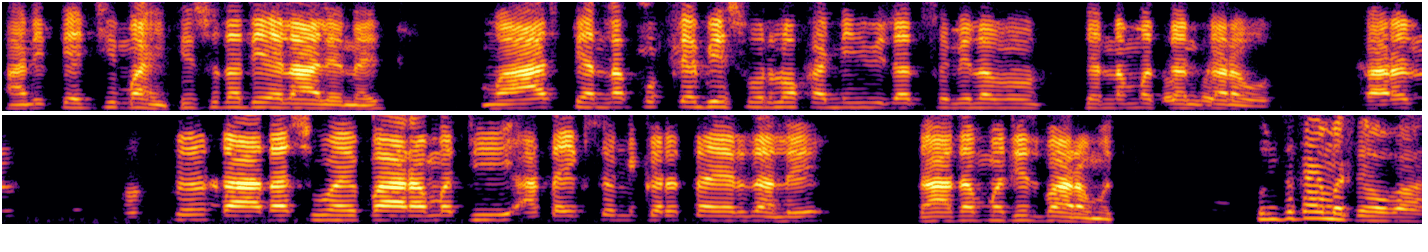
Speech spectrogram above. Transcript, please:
आणि त्यांची माहिती सुद्धा द्यायला आले नाहीत. मग आज त्यांना कुठल्या बेसवर लोकांनी विधानसभेला त्यांना मतदान करावं? कारण फक्त दादाशिवाय बारामती आता एक समीकरण तयार झालंय. दादा मध्येच बारामती. तुमचं काय मत आहे बाबा?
